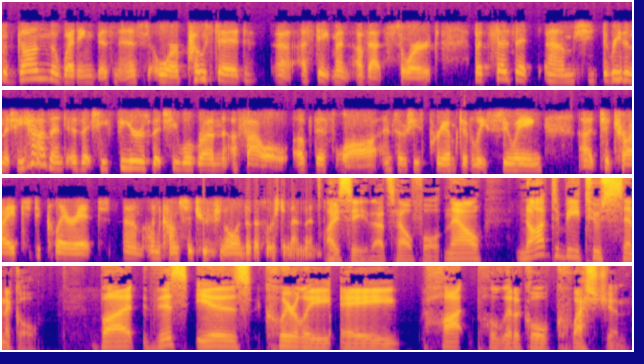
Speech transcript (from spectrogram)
begun the wedding business or posted uh, a statement of that sort but says that um, she, the reason that she hasn't is that she fears that she will run afoul of this law, and so she's preemptively suing uh, to try to declare it um, unconstitutional under the First Amendment. I see. That's helpful. Now, not to be too cynical, but this is clearly a hot political question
